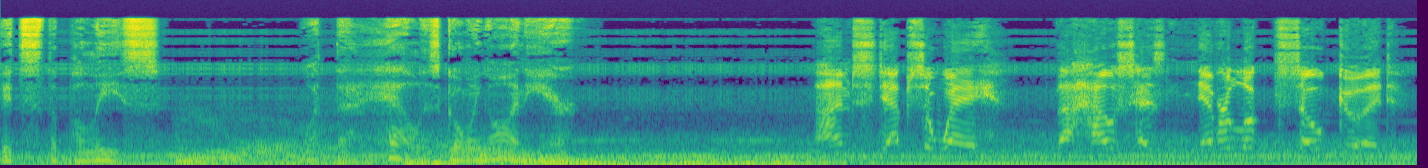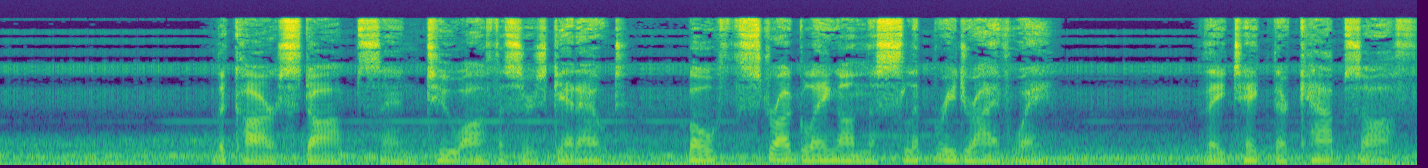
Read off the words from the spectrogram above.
It's the police. What the hell is going on here? I'm steps away. The house has never looked so good. The car stops and two officers get out, both struggling on the slippery driveway. They take their caps off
